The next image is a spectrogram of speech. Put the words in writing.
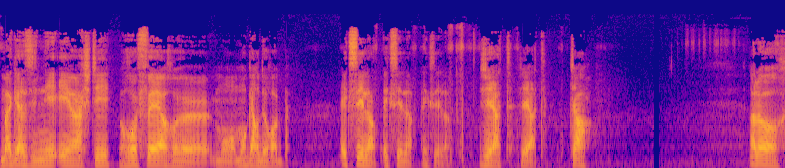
magasiner et acheter, refaire euh, mon, mon garde-robe. Excellent, excellent, excellent. J'ai hâte, j'ai hâte. Ciao. Alors,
